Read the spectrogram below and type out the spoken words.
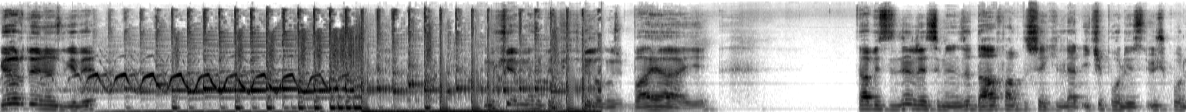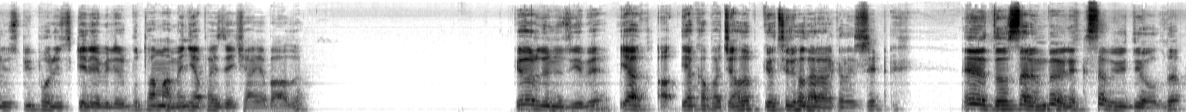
Gördüğünüz gibi mükemmel bir video olmuş. Bayağı iyi. Tabii sizin resimlerinize daha farklı şekiller 2 polis, 3 polis, 1 polis gelebilir. Bu tamamen yapay zekaya bağlı. Gördüğünüz gibi ya, ya kapaç alıp götürüyorlar arkadaşı. Evet dostlarım böyle kısa bir video oldu.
